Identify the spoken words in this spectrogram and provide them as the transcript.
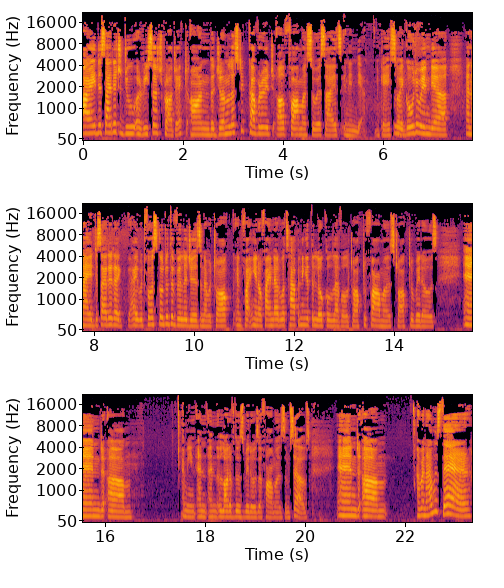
I decided to do a research project on the journalistic coverage of farmer suicides in India. Okay, so I go to India and I decided I, I would first go to the villages and I would talk and find you know find out what's happening at the local level, talk to farmers, talk to widows, and um, I mean, and and a lot of those widows are farmers themselves, and um, when I was there,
